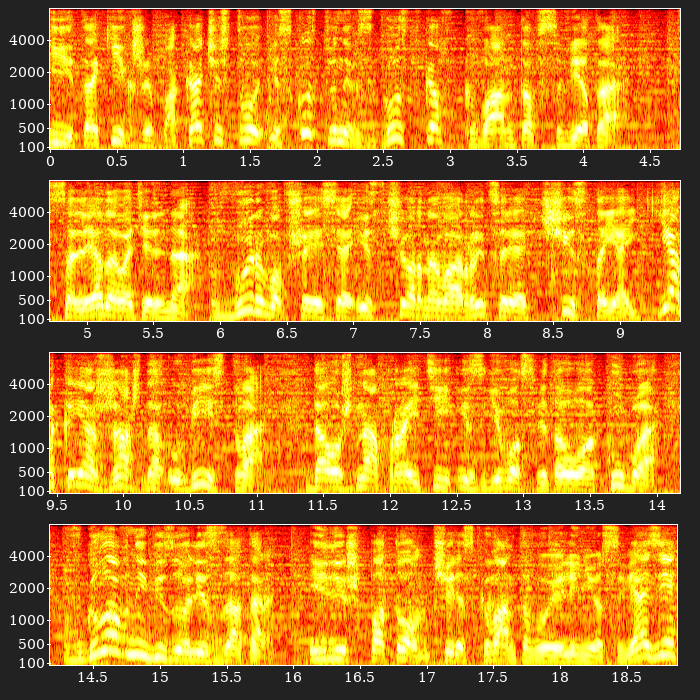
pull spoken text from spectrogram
и таких же по качеству искусственных сгустков квантов света. Следовательно, вырвавшаяся из Черного Рыцаря чистая, яркая жажда убийства должна пройти из его светового куба в главный визуализатор, и лишь потом, через квантовую линию связи,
